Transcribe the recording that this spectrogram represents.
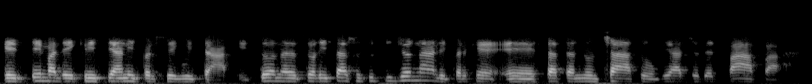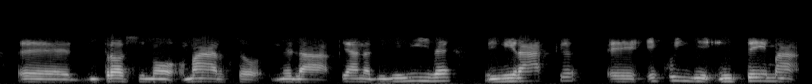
che è il tema dei cristiani perseguitati. Torna all'attualità su tutti i giornali perché è stato annunciato un viaggio del Papa eh, il prossimo marzo nella piana di Ninive in Iraq eh, e quindi un tema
